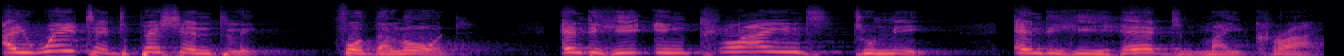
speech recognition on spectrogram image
I waited patiently for the Lord, and he inclined to me, and he heard my cry.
